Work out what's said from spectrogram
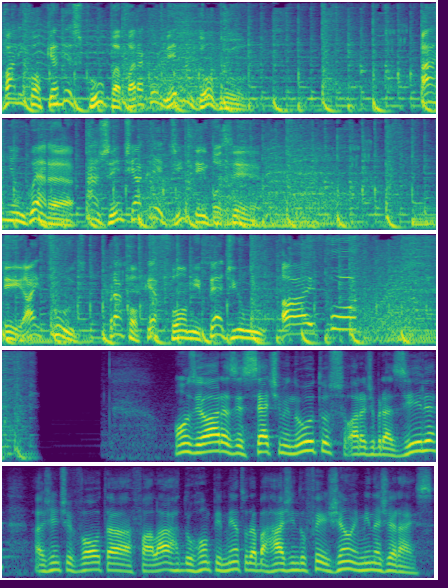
Vale qualquer desculpa para comer em dobro. Anhanguera. A gente acredita em você. E iFood. Para qualquer fome, pede um iFood. 11 horas e 7 minutos, hora de Brasília. A gente volta a falar do rompimento da barragem do Feijão em Minas Gerais.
